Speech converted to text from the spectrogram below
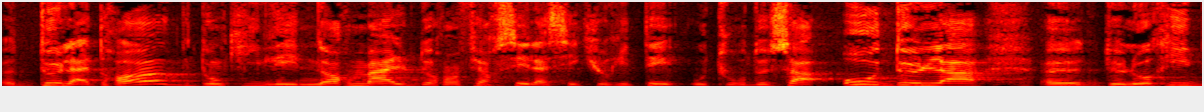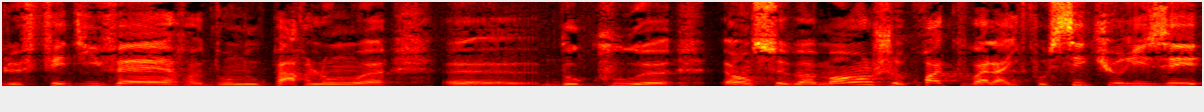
euh, de la drogue. Donc il est normal de renforcer la sécurité autour de ça, au-delà euh, de l'horrible fait divers dont nous parlons euh, beaucoup en ce moment. Je crois que voilà, il faut sécuriser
